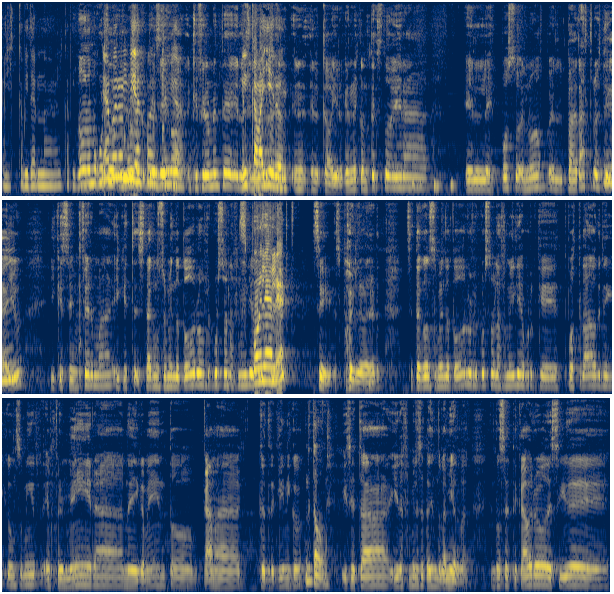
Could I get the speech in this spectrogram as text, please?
El capitán, no era el capitán. No, no me acuerdo. Ya, pero el viejo, el viejo, que finalmente... El caballero. en el- el- el caballero, que en el contexto era el esposo, el nuevo, el padrastro de este gallo y que se enferma y que está- se está consumiendo todos los recursos de la familia. Spoiler alert. Sí, spoiler alert. Se está consumiendo todos los recursos de la familia porque postrado tiene que consumir enfermera, medicamentos, cama, clínico. De todo. Y se está y la familia se está yendo a la mierda. Entonces este cabro decide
